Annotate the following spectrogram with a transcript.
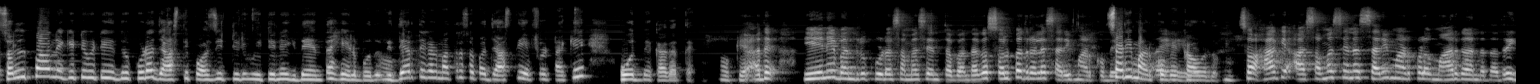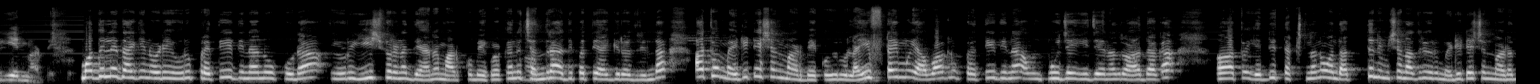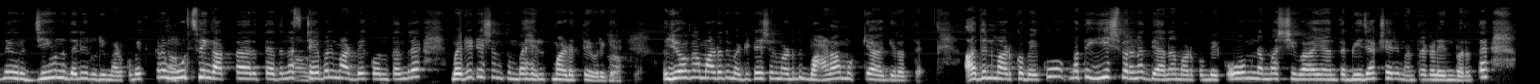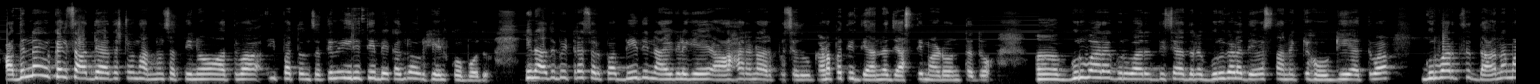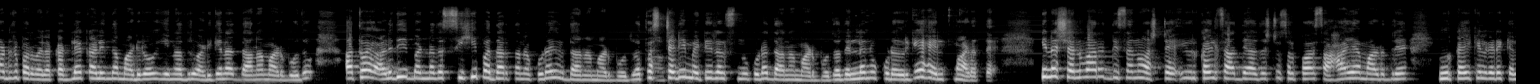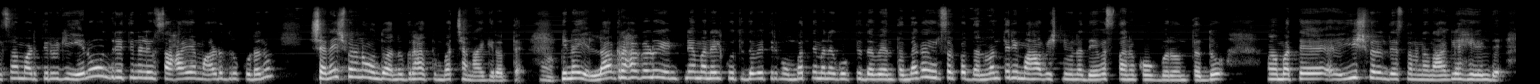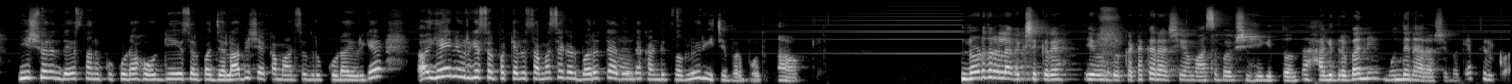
ಸ್ವಲ್ಪ ನೆಗೆಟಿವಿಟಿ ಇದ್ರೂ ಕೂಡ ಜಾಸ್ತಿ ಪಾಸಿಟಿವಿಟಿನೇ ಇದೆ ಅಂತ ಹೇಳ್ಬೋದು. ವಿದ್ಯಾರ್ಥಿಗಳು ಮಾತ್ರ ಸ್ವಲ್ಪ ಜಾಸ್ತಿ ಎಫರ್ಟ್ ಹಾಕಿ ಓದ್ಬೇಕಾಗತ್ತೆ. ಓಕೆ ಅದೇ ಏನೇ ಬಂದ್ರು ಕೂಡ ಸಮಸ್ಯೆ ಅಂತ ಬಂದಾಗ ಸ್ವಲ್ಪದ್ರಲ್ಲೇ ಸರಿ ಮಾಡ್ಕೋಬೇಕು ಸರಿ ಮಾಡ್ಕೋಬೇಕು ಹೌದು. ಸೊ ಹಾಗೆ ಆ ಸಮಸ್ಯೆನ ಸರಿ ಮಾಡ್ಕೊಳ್ಳೋ ಮಾರ್ಗ ಅನ್ನೋದಾದ್ರೆ ಏನ್ ಮಾಡ್ಬೇಕು? ಮೊದಲನೇದಾಗಿ ನೋಡಿ ಇವರು ಪ್ರತಿ ದಿನಾನೂ ಕೂಡ ಇವರು ಈಶ್ವರನ ಧ್ಯಾನ ಮಾಡ್ಕೋಬೇಕು. ಯಾಕಂದ್ರೆ ಚಂದ್ರ ಅಧಿಪತಿ ಆಗಿರೋದ್ರಿಂದ ಅಥವಾ ಮೆಡಿಟೇಷನ್ ಮಾಡ್ಬೇಕು. ಇವರು ಲೈಫ್ ಟೈಮ್ ಯಾವಾಗ್ಲೂ ಪ್ರತಿ ದಿನ ಒಂದು ಪೂಜೆ ಈಜೆ ಏನಾದ್ರು ಆದಾಗ ಅಥವಾ ಎದ್ದಿದ ತಕ್ಷಣ ಒಂದು ಹತ್ತು ನಿಮಿಷನಾದ್ರೂ ಇವರು ಮೆಡಿಟೇಷನ್ ಮಾಡೋದನ್ನ ಇವರು ಜೀವನದಲ್ಲಿ ರೂಢಿ ಮಾಡ್ಕೋಬೇಕು. ಯಾಕಂದ್ರೆ ಮೂಡ್ ಸ್ವಿಂಗ್ ಆಗ್ತಾ ಇರುತ್ತೆ ಅದನ್ನ ಸ್ಟೇಬಲ್ ಮಾಡ್ಬೇಕು ಅಂತಂದ್ರೆ ಮೆಡಿಟೇಷನ್ ತುಂಬಾ ಹೆಲ್ಪ್ ಮಾಡುತ್ತೆ ಇವರಿಗೆ. ಯೋಗ ಮಾಡೋದು ಮೆಡಿಟೇಷನ್ ಮಾಡೋದು ಬಹಳ ಮುಖ್ಯ ಆಗಿರುತ್ತೆ. ಅದನ್ನ ಮಾಡ್ಕೋಬೇಕು ಮತ್ತೆ ಈಶ್ವರನ ಧ್ಯಾನ ಮಾಡ್ಕೋಬೇಕು. ಓಂ ನಮ್ಮ ಶಿವಾಯ ಅಂತ ಬೀಜಾಕ್ಷರಿ ಮಂತ್ರಗಳೇನ್ ಬರುತ್ತೆ ಅದನ್ನ ಇವ್ರ ಕೈಲಿ ಸಾಧ್ಯ ಆದಷ್ಟು ಒಂದು ಹನ್ನೊಂದು ಸತಿನೋ ಅಥವಾ ಇಪ್ಪತ್ತೊಂದು ಸತಿನೋ ಈ ರೀತಿ ಬೇಕಾದ್ರೂ ಅವ್ರು ಹೇಳ್ಕೋಬಹುದು ಇನ್ನು ಅದು ಬಿಟ್ರೆ ಸ್ವಲ್ಪ ಬೀದಿ ನಾಯಿಗಳಿಗೆ ಆಹಾರನ ಅರ್ಪಿಸೋದು ಗಣಪತಿ ಧ್ಯಾನ ಜಾಸ್ತಿ ಮಾಡುವಂಥದ್ದು. ಗುರುವಾರ ಗುರುವಾರದ ದಿವಸ ಅದರ ಗುರುಗಳ ದೇವಸ್ಥಾನಕ್ಕೆ ಹೋಗಿ ಅಥವಾ ಗುರುವಾರದ ದಿವಸ ದಾನ ಮಾಡಿದ್ರು ಪರವಾಗಿಲ್ಲ. ಕಡಲೆಕಾಳಿಂದ ಮಾಡಿರೋ ಏನಾದ್ರೂ ಅಡಿಗೆನ ದಾನ ಮಾಡ್ಬೋದು. ಅಥವಾ ಹಳದಿ ಬಣ್ಣದ ಸಿಹಿ ಪದಾರ್ಥನ ಕೂಡ ಇವ್ರು ದಾನ ಮಾಡ್ಬೋದು. ಅಥವಾ ಸ್ಟಡಿ ಮೆಟೀರಿಯಲ್ಸ್ ಕೂಡ ದಾನ ಮಾಡ್ಬೋದು. ಅದೆಲ್ಲನೂ ಕೂಡ ಇವ್ರಿಗೆ ಹೆಲ್ಪ್ ಮಾಡುತ್ತೆ. ಇನ್ನು ಶನಿವಾರದ ದಿವಸನೂ ಅಷ್ಟೇ. ಇವ್ರ ಕೈಲಿ ಸಾಧ್ಯ ಆದಷ್ಟು ಸ್ವಲ್ಪ ಸಹಾಯ ಮಾಡಿದ್ರೆ ಇವ್ರ ಕೈ ಕೆಳಗಡೆ ಕೆಲಸ ಮಾಡ್ತಿರೋರಿಗೆ ಏನೋ ಒಂದು ರೀತಿಯಲ್ಲಿ ಇವ್ರು ಸಹಾಯ ಮಾಡಿದ್ರು ಕೂಡ ಶನೇಶ್ವರನ ಒಂದು ಅನುಗ್ರಹ ತುಂಬಾ ಚೆನ್ನಾಗಿರುತ್ತೆ. ಇನ್ನ ಎಲ್ಲಾ ಗ್ರಹಗಳು ಎಂಟನೇ ಮನೇಲಿ ಕೂತಿದ್ದಾವೆ ತಿರ್ಗಿ ಒಂಬತ್ತನೇ ಮನೆಗೆ ಹೋಗ್ತಿದ್ದಾವೆ ಅಂತಂದಾಗ ಇವ್ರು ಸ್ವಲ್ಪ ಧನ್ವಂತರಿ ಮಹಾವಿಷ್ಣುವಿನ ದೇವಸ್ಥಾನಕ್ಕೆ ಹೋಗಿ ಬರುವಂತದ್ದು ಮತ್ತೆ ಈಶ್ವರನ ದೇವಸ್ಥಾನ ನಾನು ಆಗ್ಲೇ ಹೇಳ್ದೆ. ಈಶ್ವರನ ದೇವಸ್ಥಾನಕ್ಕೂ ಕೂಡ ಹೋಗಿ ಸ್ವಲ್ಪ ಜಲಾಭಿಷೇಕ ಮಾಡಿಸಿದ್ರು ಕೂಡ ಇವ್ರಿಗೆ. ಏನ್ ಇವ್ರಿಗೆ ಸ್ವಲ್ಪ ಕೆಲವು ಸಮಸ್ಯೆಗಳು ಬರುತ್ತೆ ಅದರಿಂದ ಖಂಡಿತವಾಗ್ಲೂ ಇವ್ರು ಈಚೆ ಬರ್ಬೋದು. ನೋಡಿದ್ರಲ್ಲ ವೀಕ್ಷಕರೇ, ಈ ಒಂದು ಕಟಕ ರಾಶಿಯ ಮಾಸ ಭವಿಷ್ಯ ಹೇಗಿತ್ತು ಅಂತ? ಹಾಗಿದ್ರೆ ಬನ್ನಿ, ಮುಂದಿನ ರಾಶಿ ಬಗ್ಗೆ ತಿಳ್ಕೊಳ್ಳೋಣ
